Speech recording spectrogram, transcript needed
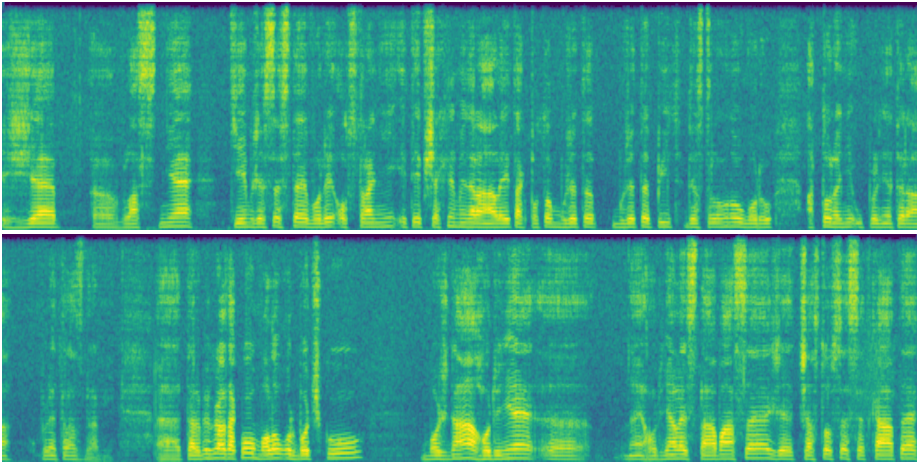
že eh, vlastně tím, že se z té vody odstraní i ty všechny minerály, tak potom můžete, můžete pít destilovanou vodu a to není úplně teda, úplně teda zdravý. Tady bych dal takovou malou odbočku, možná hodně, ne hodně, ale stává se, že často se setkáte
